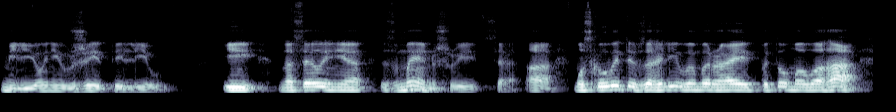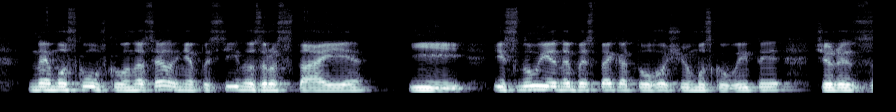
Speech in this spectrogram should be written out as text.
мільйонів жителів. І населення зменшується, а московити взагалі вимирають, питома вага не московського населення постійно зростає, і існує небезпека того, що московити через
